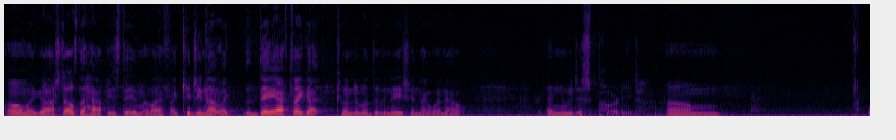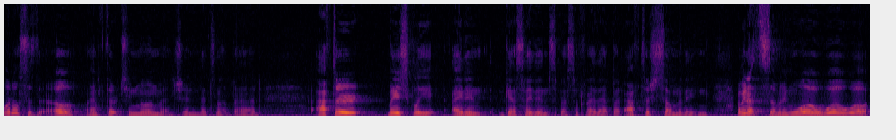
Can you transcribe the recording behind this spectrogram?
Oh my gosh, that was the happiest day of my life. I kid you not. Like the day after I got 200 mil divination, I went out and we just partied. Um, what else is there? Oh, I have 13 mil invention. That's not bad. After basically, I didn't guess I didn't specify that, but after summoning, I mean not summoning. Whoa, whoa, whoa!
